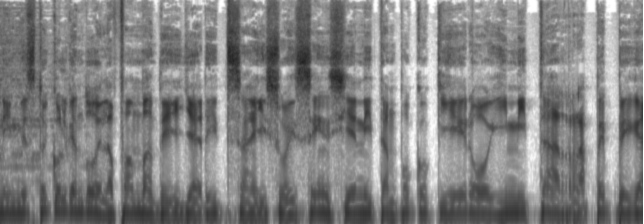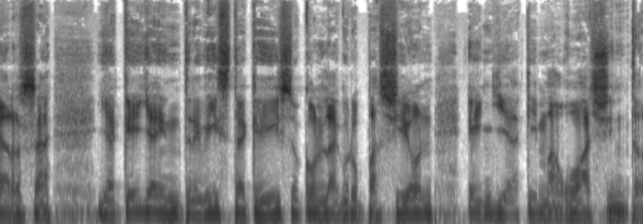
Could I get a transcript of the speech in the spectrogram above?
Ni me estoy colgando de la fama de Yaritza y su esencia, ni tampoco quiero imitar a Pepe Garza y aquella entrevista que hizo con la agrupación en Yakima, Washington.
